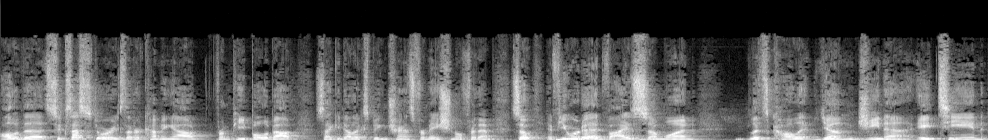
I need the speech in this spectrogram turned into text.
all of the success stories that are coming out from people about psychedelics being transformational for them. So if you were to advise someone let's call it young Gina, 18,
